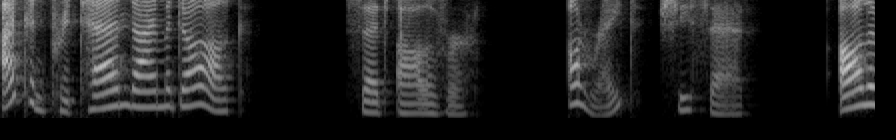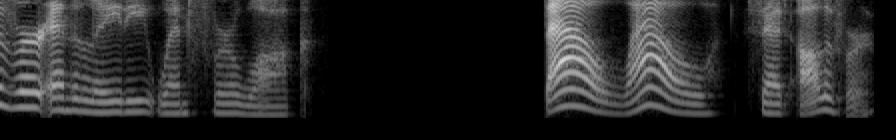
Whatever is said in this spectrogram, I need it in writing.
I can pretend I'm a dog, said Oliver. All right, she said. Oliver and the lady went for a walk. Bow wow, said Oliver.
